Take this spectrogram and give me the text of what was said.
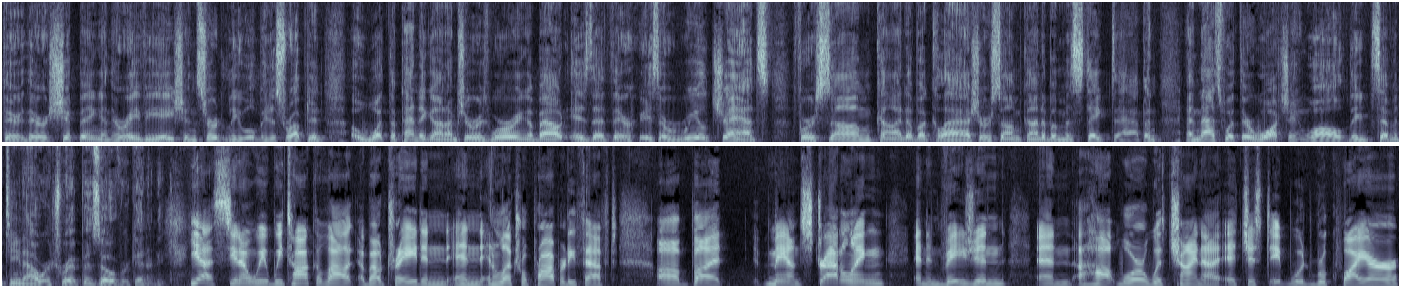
their, their shipping and their aviation certainly will be disrupted. What the Pentagon, I'm sure, is worrying about is that there is a real chance for some kind of a clash or some kind of a mistake to happen. And that's what they're watching while the 17 hour trip is over, Kennedy. Yes, you know, we, we talk a lot about trade and, and intellectual property theft, uh, but man, straddling an invasion and a hot war with China, it just it would require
